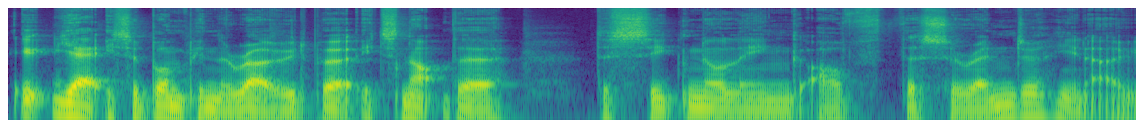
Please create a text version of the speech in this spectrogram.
It, yeah, it's a bump in the road, but it's not the the signalling of the surrender. You know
